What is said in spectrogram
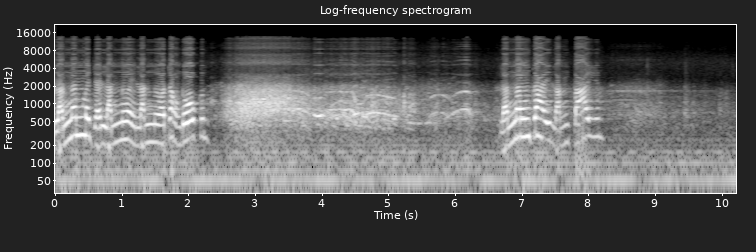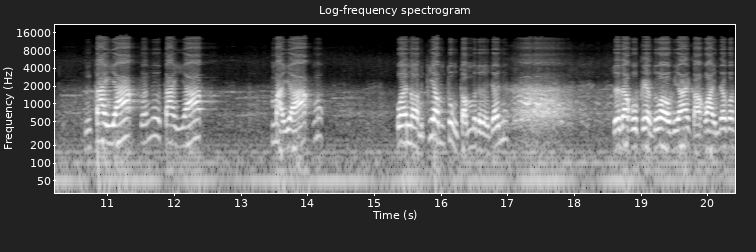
หลันนั้นไม่ใช่หลันเหนื่อยหลันเหนือจังโดกันหลันนั้นใจหลันตายตายยากตัวนี้ตายยากมายากมั้ยว่านอนเกี่ยมตุ้งต่ำมาเลยใจนี่เดี๋ยวถ้ากูเปรียบตัวเอาไปให้กาควายเดี๋ยวก่อน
